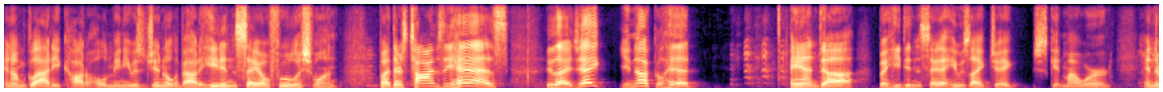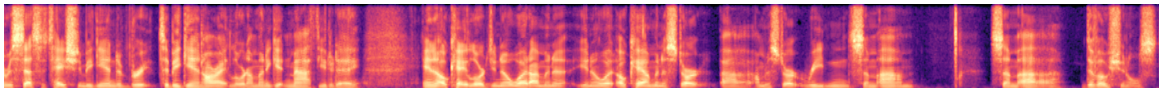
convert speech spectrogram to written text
And I'm glad he caught a hold of me and he was gentle about it. He didn't say, oh, foolish one. But there's times he has. He's like, Jake, you knucklehead. And, uh, but he didn't say that. He was like, Jake, just get my word. And the resuscitation began to, to begin. All right, Lord, I'm going to get in Matthew today. And okay, Lord, you know what? I'm going to, you know what? Okay, I'm going to start, uh, I'm going to start reading some, um, some uh, devotionals.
